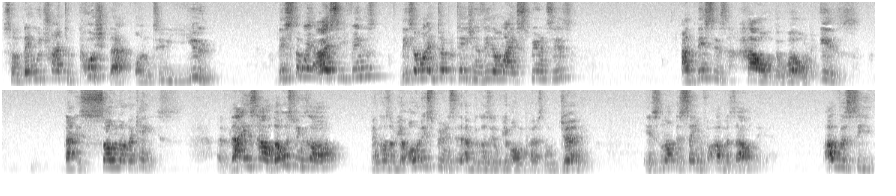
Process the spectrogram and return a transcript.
So they will try to push that onto you. This is the way I see things. These are my interpretations, these are my experiences. And this is how the world is. That is so not the case. That is how those things are because of your own experiences and because of your own personal journey. It's not the same for others out there. Others see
